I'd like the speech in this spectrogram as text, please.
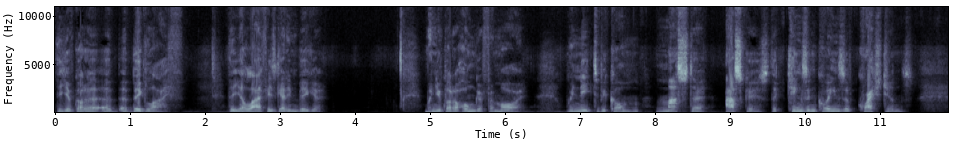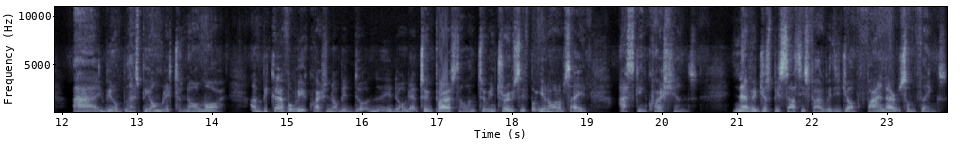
that you've got a, a big life, that your life is getting bigger. When you've got a hunger for more, we need to become master askers, the kings and queens of questions. Uh, you know, let's be hungry to know more. And be careful with your question. Don't be don't get too personal and too intrusive. But you know what I'm saying? Asking questions. Never just be satisfied with your job. Find out some things.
